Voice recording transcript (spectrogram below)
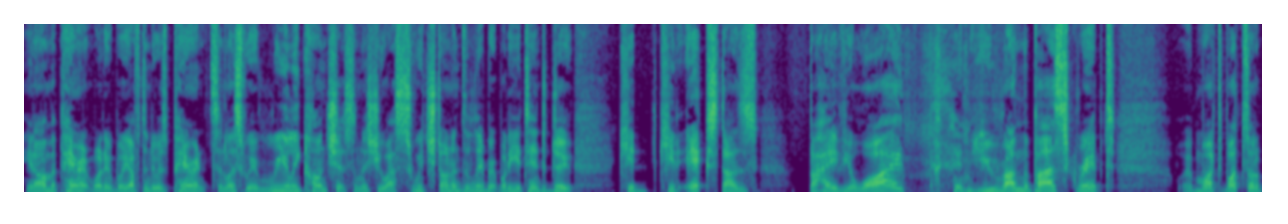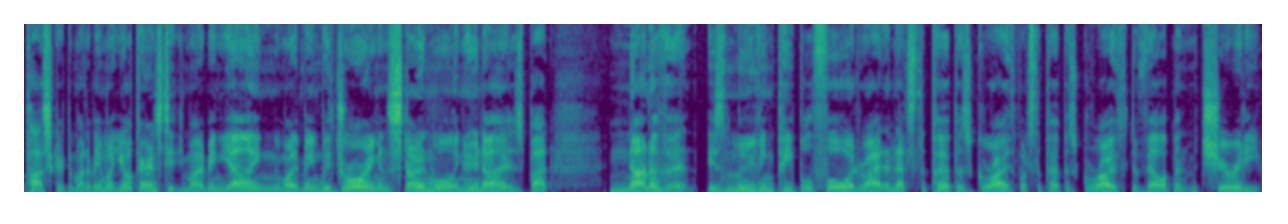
You know, I'm a parent. What we often do as parents, unless we're really conscious, unless you are switched on and deliberate, what do you tend to do? Kid, kid X does behavior Y, and you run the past script. What what sort of past script it might have been? What your parents did? You might have been yelling. You might have been withdrawing and stonewalling. Who knows? But None of it is moving people forward, right? And that's the purpose growth. What's the purpose? Growth, development, maturity,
